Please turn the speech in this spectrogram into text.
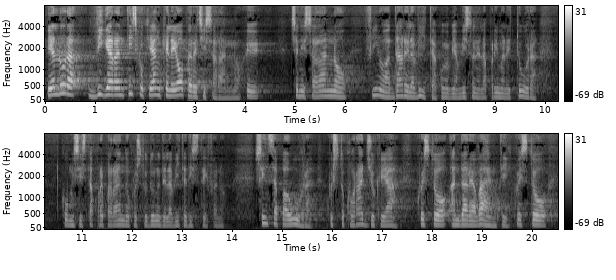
E allora vi garantisco che anche le opere ci saranno. E ce ne saranno fino a dare la vita, come abbiamo visto nella prima lettura, come si sta preparando questo dono della vita di Stefano, senza paura, questo coraggio che ha, questo andare avanti, questo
